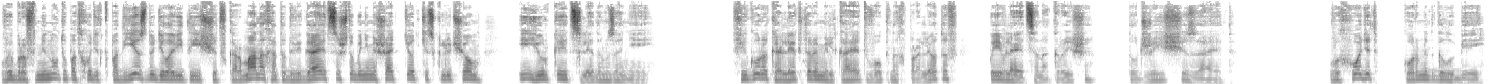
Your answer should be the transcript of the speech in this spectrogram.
Выбрав минуту, подходит к подъезду, деловито ищет в карманах, отодвигается, чтобы не мешать тетке с ключом — и юркает следом за ней. Фигура коллектора мелькает в окнах пролетов, появляется на крыше, тут же исчезает. Выходит, кормит голубей.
